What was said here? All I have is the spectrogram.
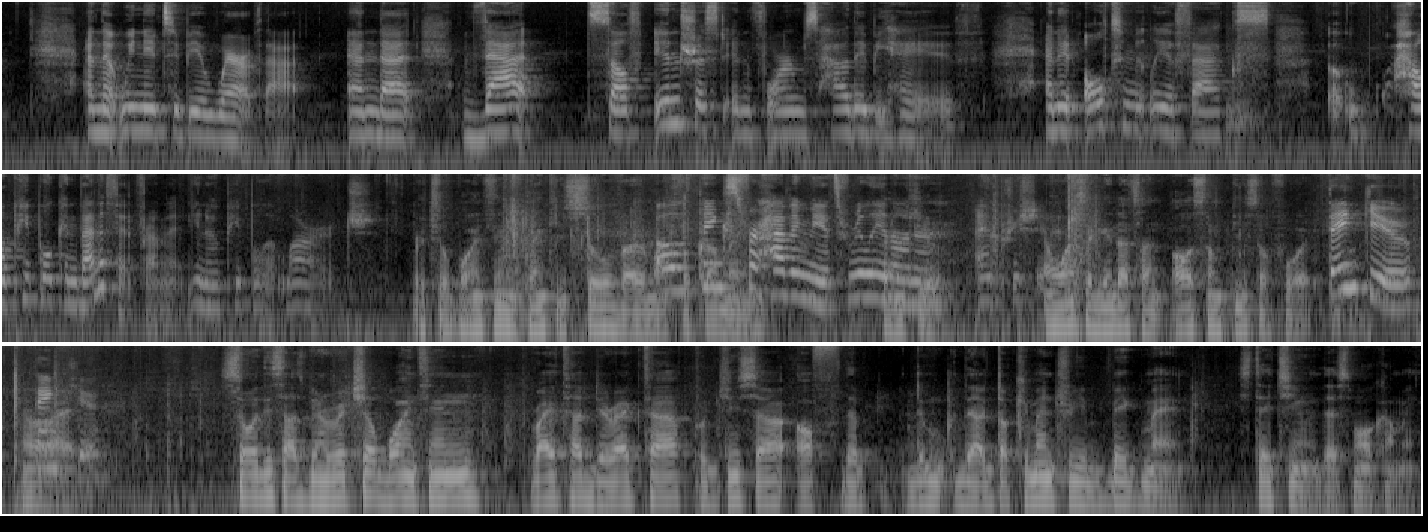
and that we need to be aware of that, and that that self interest informs how they behave, and it ultimately affects uh, how people can benefit from it, you know, people at large. Rachel Boynton, thank you so very much Oh, for thanks for having me. It's really an Thank honor. you. I appreciate And it. And once again, that's an awesome piece of work. Thank you. All Thank right. you. So this has been Rachel Boynton, writer, director, producer of the, the, the documentary Big Man. Stay tuned, there's more coming.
